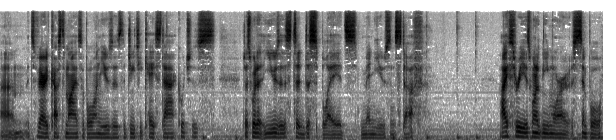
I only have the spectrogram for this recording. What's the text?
Um, it's very customizable and uses the GTK stack, which is just what it uses to display its menus and stuff. i3 is one of the more simple,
